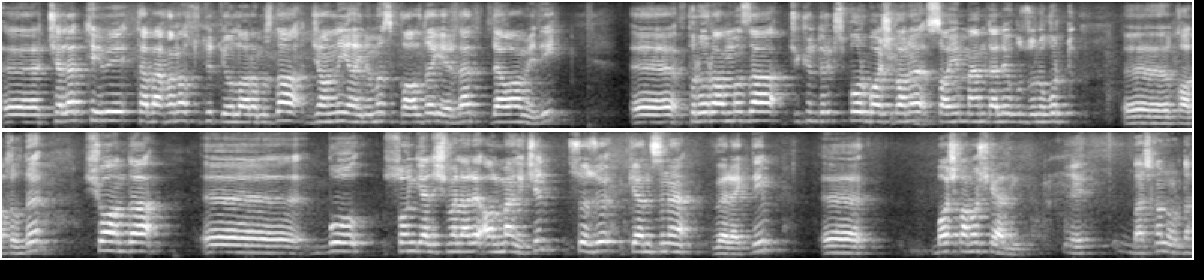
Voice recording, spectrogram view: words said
e, Çelet TV Tabakana stüdyolarımızda canlı yayınımız kaldığı yerden devam ediyor. E, programımıza Çükündürük Spor Başkanı Sayın Memdeli Uzunugurt e, katıldı. Şu anda e, bu son gelişmeleri almak için sözü kendisine verekliyim. E, başkan hoş geldin. Başkan orada.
